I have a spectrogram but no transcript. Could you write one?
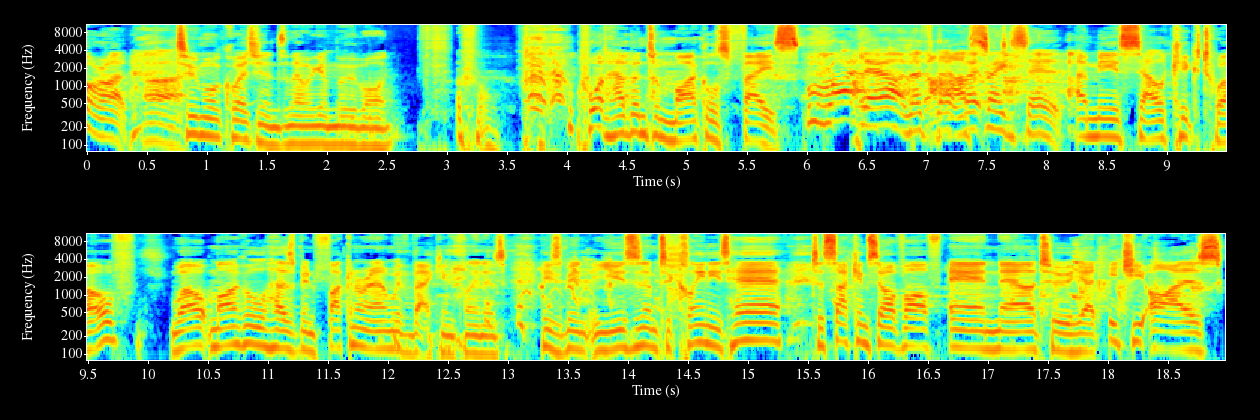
All right, two more questions, and then we're gonna move on. what happened to Michael's face? Well, right now that's, that, that makes sense. A mere Sal kick 12? Well, Michael has been fucking around with vacuum cleaners. He's been using them to clean his hair, to suck himself off, and now to he had itchy eyes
